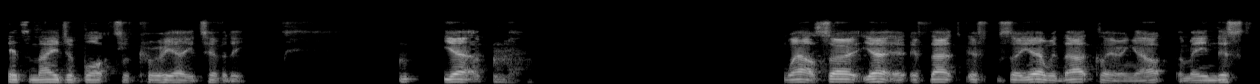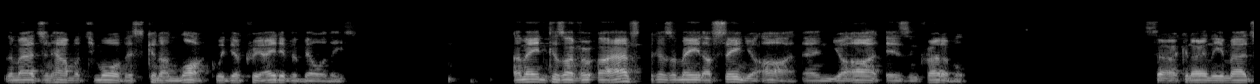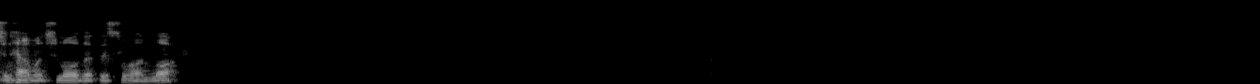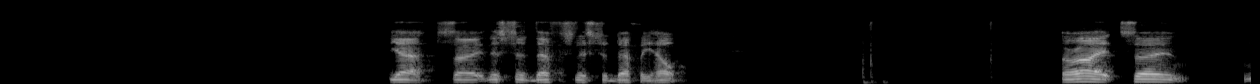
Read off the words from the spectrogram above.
It's major blocks of creativity. Yeah. Wow. So yeah, if that, if so, yeah, with that clearing out, I mean, this, imagine how much more this can unlock with your creative abilities. I mean, because I've, I have, because I mean, I've seen your art and your art is incredible. So I can only imagine how much more that this will unlock. Yeah so this should def this should definitely help. All right so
